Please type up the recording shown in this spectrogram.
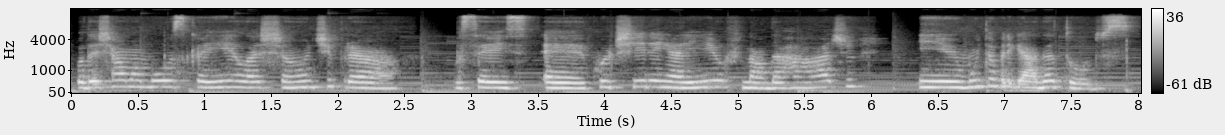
Vou deixar uma música aí relaxante para vocês é, curtirem aí o final da rádio. E muito obrigada a todos.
